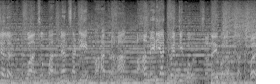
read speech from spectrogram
जलद. व अचूक बातम्यांसाठी पाहत रहा महामीडिया ट्वेंटी फोर. सदैव तत्पर.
